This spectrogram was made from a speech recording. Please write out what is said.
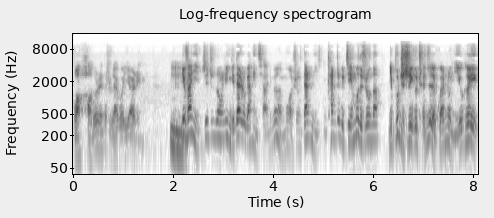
哇，好多人都是来过一二零。嗯你发现你这这东西你代入感很强，你们很陌生，但是你你看这个节目的时候呢，你不只是一个纯粹的观众，你又可以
